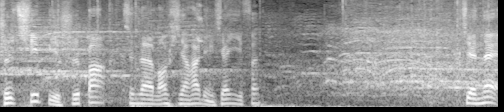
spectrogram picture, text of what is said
十七比十八，现在王世贤还领先一分。界内，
